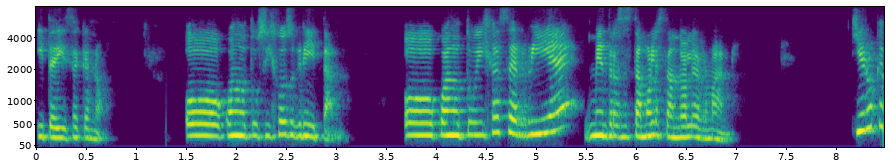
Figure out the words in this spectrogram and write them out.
y te dice que no, o cuando tus hijos gritan, o cuando tu hija se ríe mientras está molestando al hermano quiero que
